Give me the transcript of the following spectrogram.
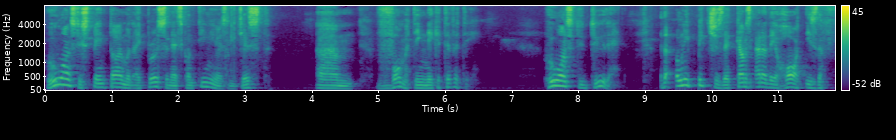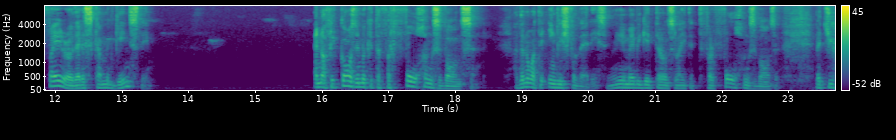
Who wants to spend time with a person that's continuously just um, vomiting negativity? Who wants to do that? The only pictures that comes out of their heart is the Pharaoh that has come against them. In Afrikaans noem ek dit 'n vervolgingswaansin. I don't know what the English for that is. Maybe get translated vervolgingswaansin. But you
